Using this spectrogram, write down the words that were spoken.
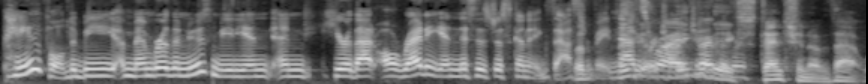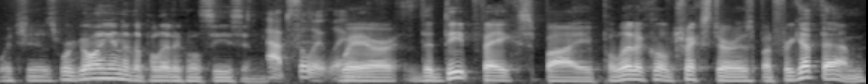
painful to be a member of the news media and, and hear that already, and this is just going to exacerbate. That's right. Think the extension of that, which is we're going into the political season. Absolutely. Where the deep fakes by political tricksters, but forget them,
